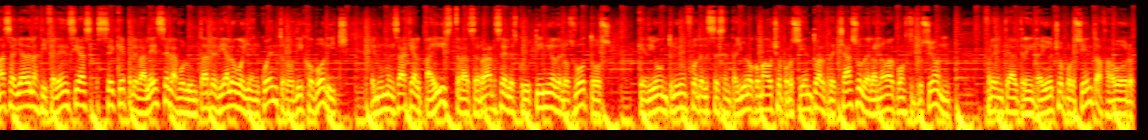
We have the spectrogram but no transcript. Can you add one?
Más allá de las diferencias, sé que prevalece la voluntad de diálogo y encuentro, dijo Boric, en un mensaje al país tras cerrarse el escrutinio de los votos, que dio un triunfo del 61,8% al rechazo de la nueva constitución, frente al 38% a favor.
